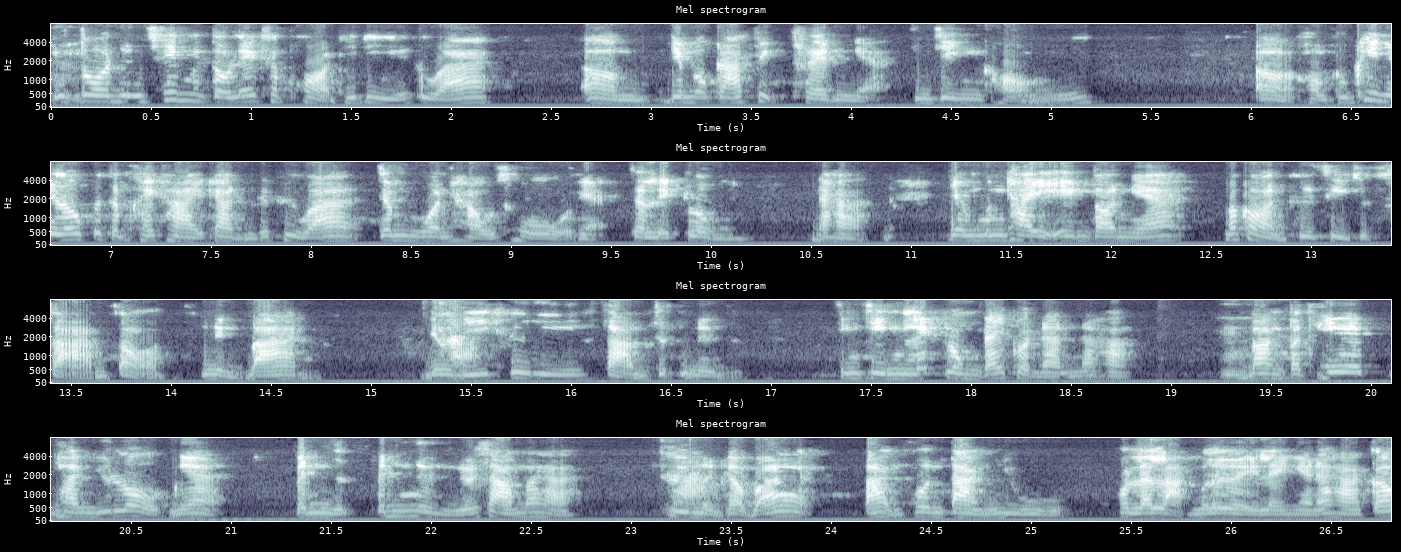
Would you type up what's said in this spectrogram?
อีกตัวหนึ่งที่เป็นตัวเลขสปอร์ตที่ดีก็คือว่าเอ่อ demographic trend เนี่ยจริง ๆ ของเอ่อ ของทุกที่ในโลกก็จะคล้ายๆกัน ก็คือว่าจำนวน household เนี่ยจะเล็กลงนะคะอย่างเมืองไทยเองตอนเนี้ยเมื่อก่อนคือ 4.3 ต่อหนึ่งบ้าน เดี๋ยวนี้คือ 3.1 จริง ๆ เล็กลงได้กว่านั้นนะคะอืมบางประเทศทางยุโรปเนี่ยเป็นเป็นหนึ่งด้วยซ้ำอะค่ะคคือรับเหมือนกับว่าต่างคนต่างอยู่คนละหลังเลยอะไรเงี้ยนะคะ ก็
